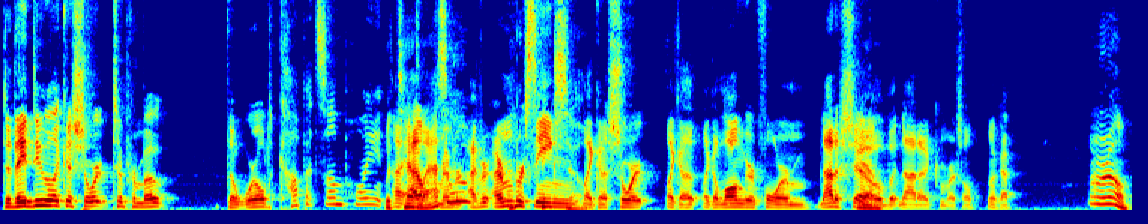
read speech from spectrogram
Did they do like a short to promote the World Cup at some point? With I, Ted I don't Lasso? remember. I, I I remember don't seeing so. like a short, like a like a longer form, not a show, Yeah. but not a commercial. Okay. I don't know.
